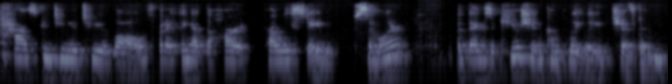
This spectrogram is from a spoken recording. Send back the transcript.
has continued to evolve, but I think at the heart probably stayed similar, but the execution completely shifted.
